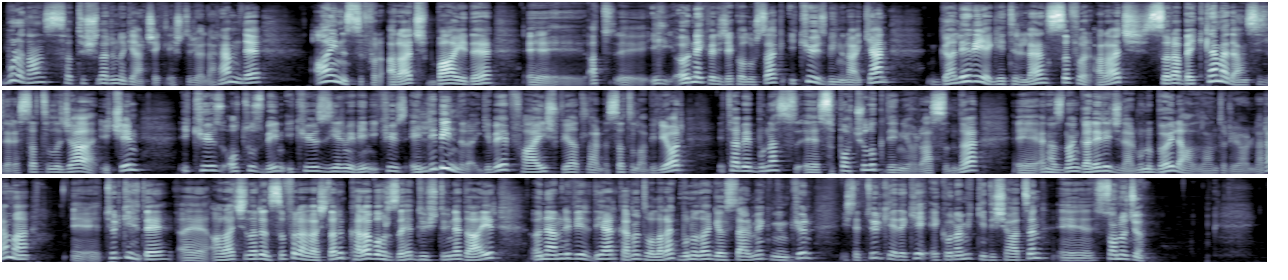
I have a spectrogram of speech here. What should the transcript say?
buradan satışlarını gerçekleştiriyorlar. Hem de aynı sıfır araç bayide e, at, e, örnek verecek olursak 200 bin lirayken galeriye getirilen sıfır araç sıra beklemeden sizlere satılacağı için 230 bin, 220 bin, 250 bin lira gibi fahiş fiyatlarla satılabiliyor. E tabi buna e, spotçuluk deniyor aslında. E, en azından galericiler bunu böyle adlandırıyorlar ama e, Türkiye'de e, araçların, sıfır araçların kara borsaya düştüğüne dair önemli bir diğer kanıt olarak bunu da göstermek mümkün. İşte Türkiye'deki ekonomik gidişatın e, sonucu.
